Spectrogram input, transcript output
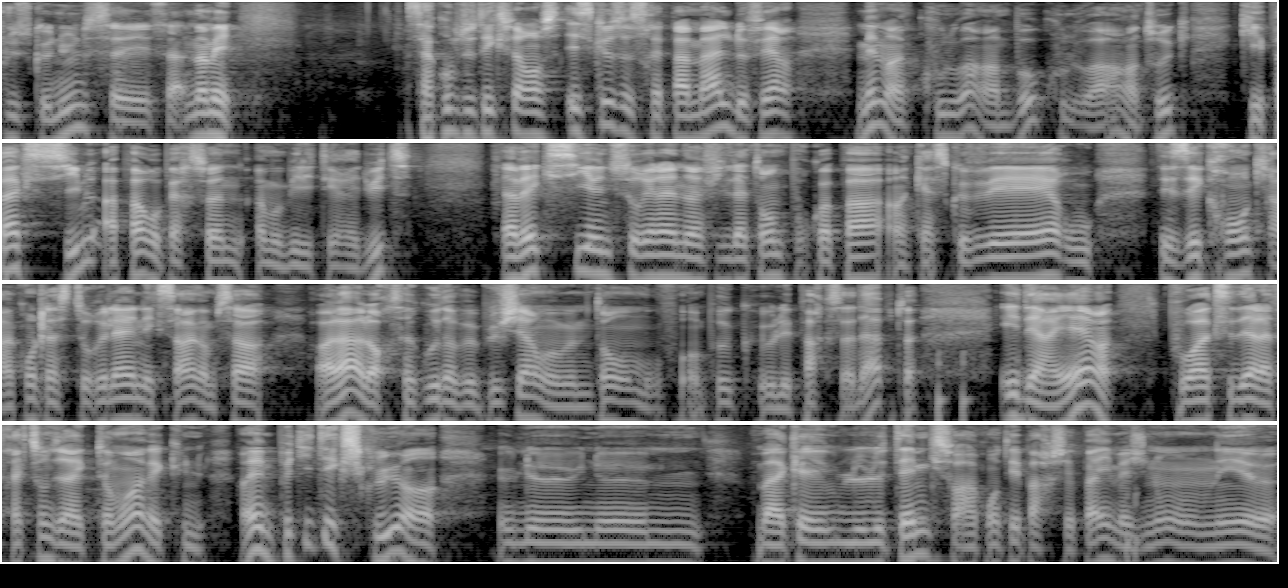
plus que nul, c'est ça. Non mais ça coupe toute expérience. Est-ce que ce serait pas mal de faire même un couloir, un beau couloir, un truc qui est pas accessible à part aux personnes à mobilité réduite avec s'il y a une storyline, un fil d'attente, pourquoi pas un casque VR ou des écrans qui racontent la storyline, etc. Comme ça, voilà. Alors ça coûte un peu plus cher, mais en même temps, il faut un peu que les parcs s'adaptent. Et derrière, pour accéder à l'attraction directement avec une, petite exclue, hein, une- bah, le, thème qui soit raconté par, je sais pas, imaginons on est euh,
